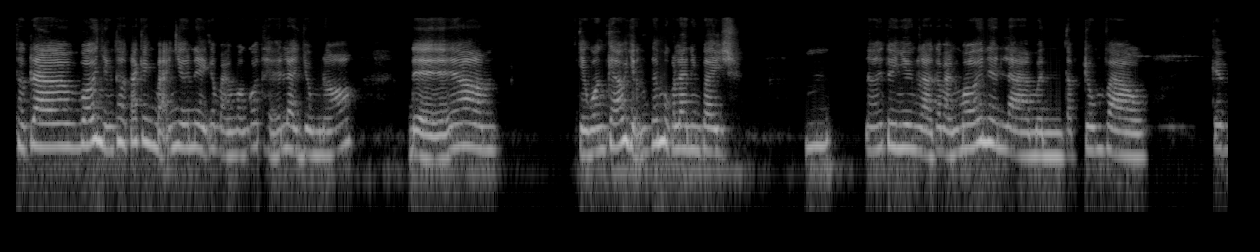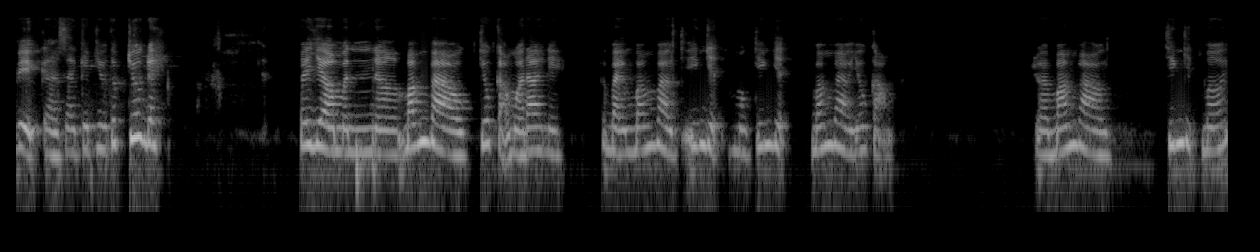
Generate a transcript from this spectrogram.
Thực ra với những thao tác căn bản như thế này các bạn vẫn có thể là dùng nó để um, chạy quảng cáo dẫn tới một landing page. Đấy, tuy nhiên là các bạn mới nên là mình tập trung vào cái việc ờ, uh, xây kênh youtube trước đi bây giờ mình uh, bấm vào dấu cộng ở đây nè. Các bạn bấm vào chiến dịch một chiến dịch bấm vào dấu cộng. Rồi bấm vào chiến dịch mới.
